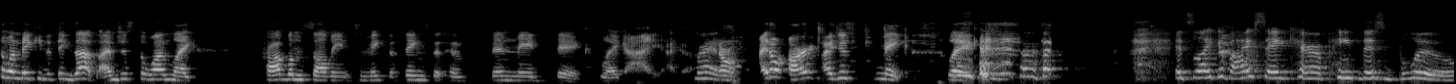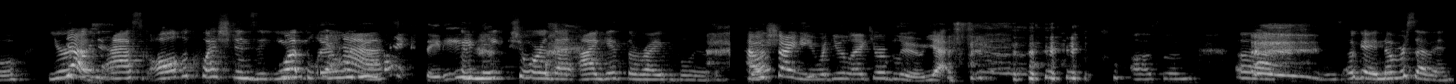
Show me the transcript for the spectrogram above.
the one making the things up. I'm just the one like problem solving to make the things that have been made big. Like I, I right don't I don't art. I just make. Like it's like if i say cara paint this blue you're Yes. going to ask all the questions that you what blue to would you ask like, Sadie? to make sure that i get the right blue How shiny would you like your blue? Yes. awesome Oh, okay number seven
